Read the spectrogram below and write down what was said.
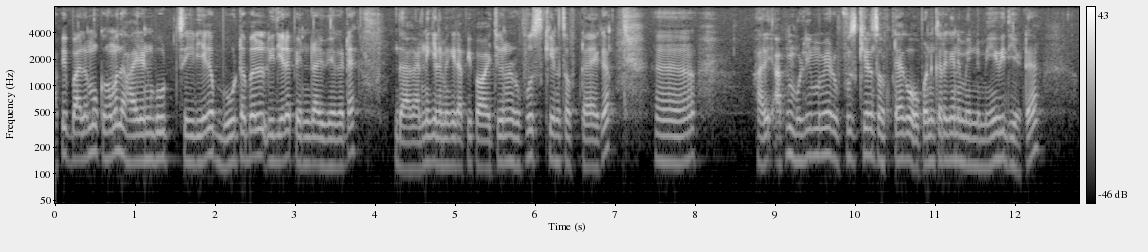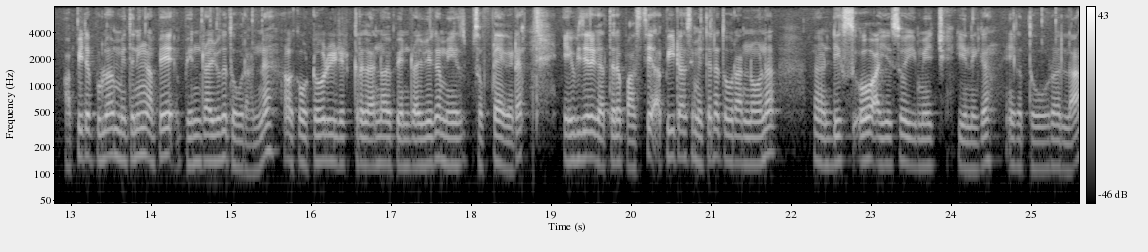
අපි බලමු කොහොමද හයිරන් බූට් CD එක බූටබල් විදියට පෙන් ඩ්‍රයිව් එකට දාගන්න කියලා. මේකට අපි පාවිච්චි කරන රුෆුස් කියන සොෆ්ට් එක. හරි අපි මුලින්ම මේ රුෆුස් කියන සොෆ්ට් එක ඕපන් කරගෙන මෙන්න මේ විදියට අපිට පුළුවන් මෙතනින් අපේ පෙන් ඩ්‍රයිව් එක තෝරන්න. ඔක ඔටෝ ඩිටෙක්ට් කරගන්න ඔය පෙන් ඩ්‍රයිව් එක මේ සොෆ්ට් එකට. ඒ විදියට ගත්තට පස්සේ අපි ඊට පස්සේ මෙතන තෝරන්න ඕන ඩික්ස් ඕ ISO ඉමේජ් කියන එක. ඒක තෝරලා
